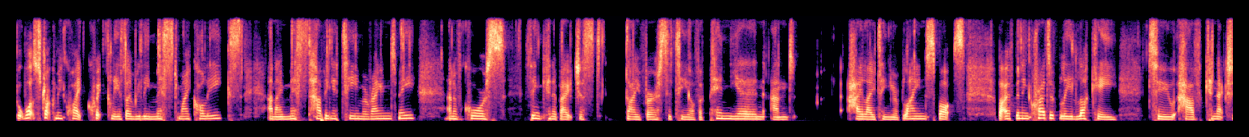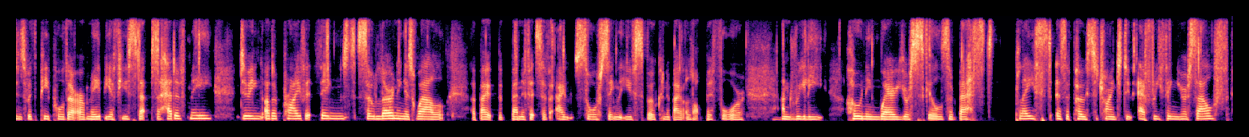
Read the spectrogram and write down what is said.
But what struck me quite quickly is I really missed my colleagues and I missed having a team around me. And of course, thinking about just diversity of opinion and highlighting your blind spots. But I've been incredibly lucky to have connections with people that are maybe a few steps ahead of me, doing other private things. So, learning as well about the benefits of outsourcing that you've spoken about a lot before, mm. and really honing where your skills are best placed as opposed to trying to do everything yourself.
